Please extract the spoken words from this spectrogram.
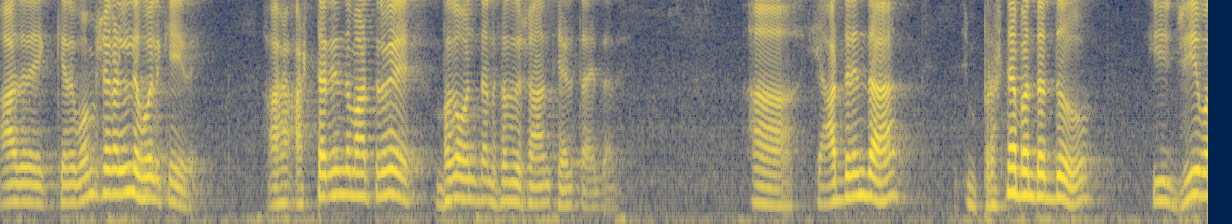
ಆದರೆ ಕೆಲವು ಅಂಶಗಳಲ್ಲಿ ಹೋಲಿಕೆ ಇದೆ. ಅಷ್ಟರಿಂದ ಮಾತ್ರವೇ ಭಗವಂತನ ಸದೃಶ ಅಂತ ಹೇಳ್ತಾ ಇದ್ದಾರೆ. ಆದ್ದರಿಂದ ಪ್ರಶ್ನೆ ಬಂದದ್ದು, ಈ ಜೀವ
